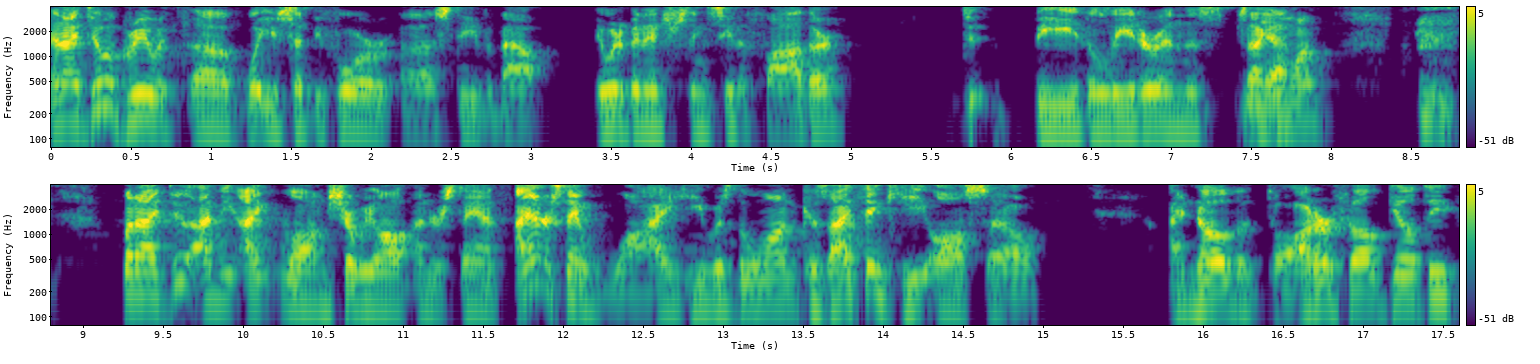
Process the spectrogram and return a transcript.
and I do agree with uh, what you said before, uh, Steve. About it would have been interesting to see the father d- be the leader in this second Yeah. one. but I do. I mean, I well, I'm sure we all understand. I understand why he was the one because I think he also. I know the daughter felt guilty,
